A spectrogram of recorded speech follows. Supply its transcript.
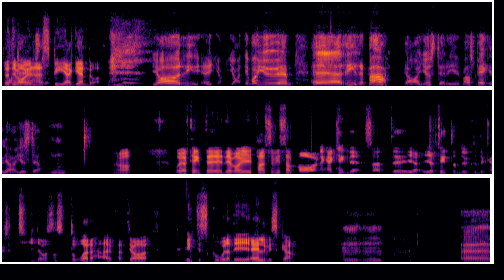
Ja, det var ju den här spegeln då. Ja, eh, ja, ja, det var ju eh, eh, Rirba. Ja, just det. Rirba-spegel, ja, just det. Mm. Ja. Och jag tänkte, det var ju, fanns ju vissa varningar kring det. Så att eh, jag, jag tänkte om du kunde kanske tyda vad som står här. För att jag är inte skolad i elviskan. Mhm. Eh,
